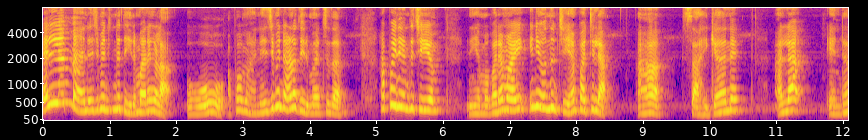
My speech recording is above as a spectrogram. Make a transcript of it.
എല്ലാം മാനേജ്മെന്റിന്റെ തീരുമാനങ്ങളാ. ഓ അപ്പോൾ ആണോ തീരുമാനിച്ചത്? അപ്പോൾ ഇനി എന്ത് ചെയ്യും? നിയമപരമായി ഇനി ഒന്നും ചെയ്യാൻ പറ്റില്ല. ആ സഹിക്കുക തന്നെ. അല്ല എന്റെ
